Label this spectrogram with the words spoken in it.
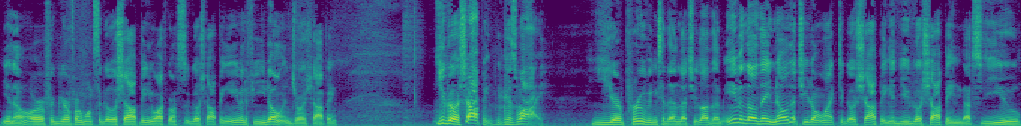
you know. Or if your girlfriend wants to go shopping, your wife wants to go shopping, even if you don't enjoy shopping, you go shopping because why? You're proving to them that you love them, even though they know that you don't like to go shopping, and you go shopping. That's you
